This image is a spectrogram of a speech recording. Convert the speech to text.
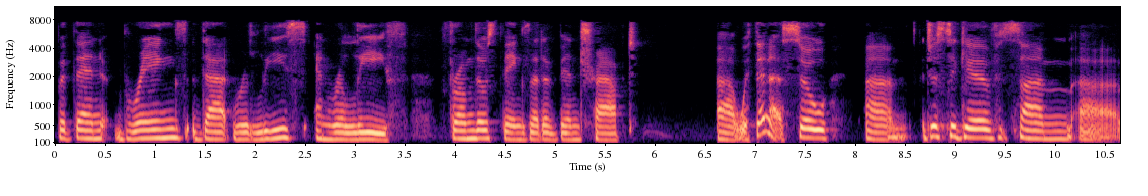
but then brings that release and relief from those things that have been trapped uh, within us. So um, just to give some uh,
